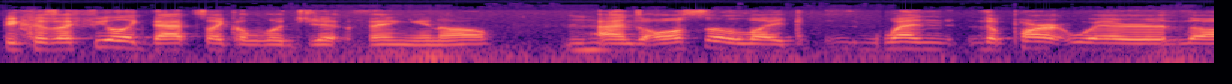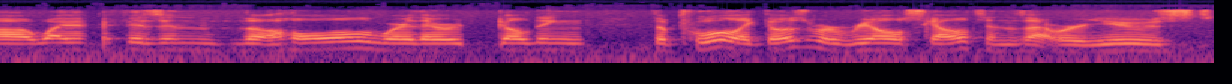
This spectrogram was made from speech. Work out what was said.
because I feel like that's like a legit thing, you know. Mhm. And also like when the part where the wife is in the hole where they were building the pool, like those were real skeletons that were used,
